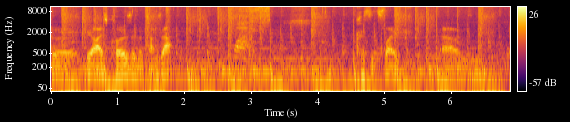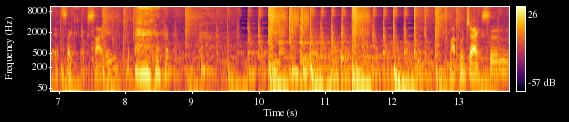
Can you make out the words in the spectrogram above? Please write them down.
the, the eyes close and the tongue's out. Why? Because it's like um, it's like exciting. Michael Jackson,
